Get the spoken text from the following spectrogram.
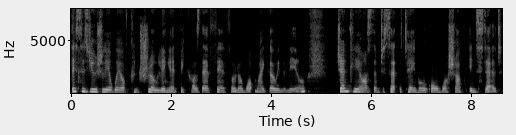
this is usually a way of controlling it because they're fearful of what might go in the meal. Gently ask them to set the table or wash up instead.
